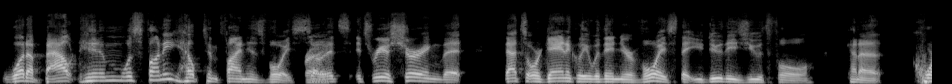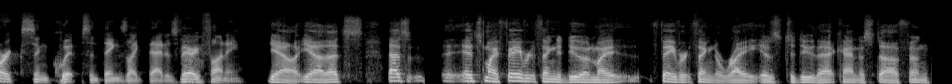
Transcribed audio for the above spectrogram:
what about him was funny helped him find his voice. So it's it's reassuring that that's organically within your voice that you do these youthful kind of quirks and quips and things like that. It's very funny. Yeah, yeah. That's that's it's my favorite thing to do, and my favorite thing to write is to do that kind of stuff. And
